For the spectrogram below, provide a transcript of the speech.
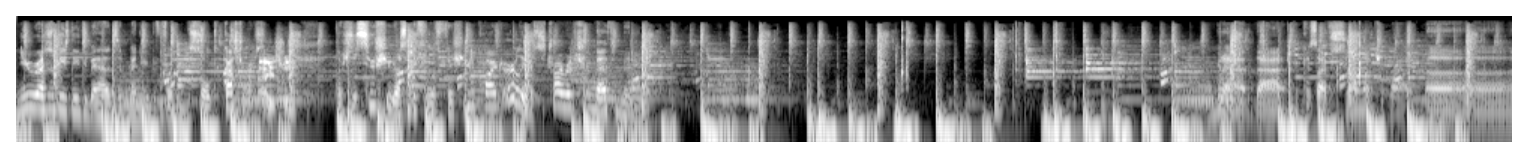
New recipes need to be added to the menu before they be sold to customers. There's a sushi recipe for the fish you acquired earlier, so try registering that to the menu. That because I have so much of that. Uh,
